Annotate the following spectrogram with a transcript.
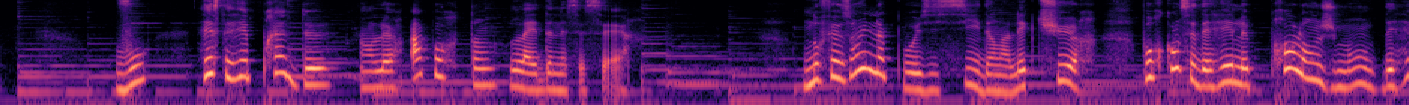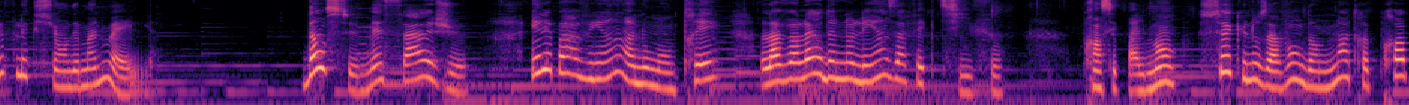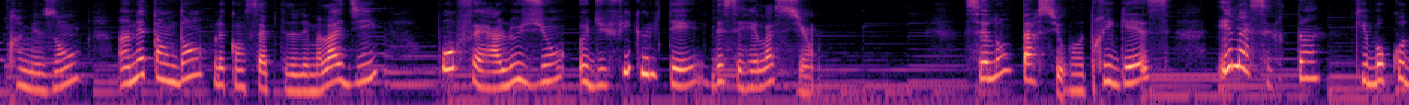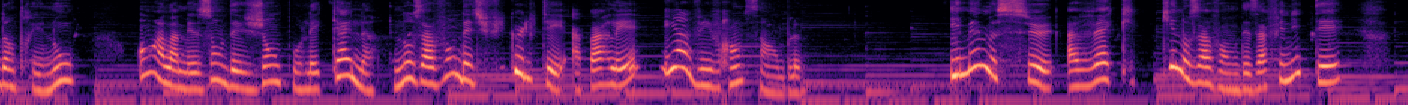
Vous resterez près d'eux en leur apportant l'aide nécessaire. Nous faisons une pause ici dans la lecture pour considérer le prolongement des réflexions d'Emmanuel. Dans ce message, il parvient à nous montrer la valeur de nos liens affectifs, principalement ceux que nous avons dans notre propre maison en étendant le concept des maladies pour faire allusion aux difficultés de ces relations. Selon Tarsio Rodriguez, il est certain que beaucoup d'entre nous ont à la maison des gens pour lesquels nous avons des difficultés à parler et à vivre ensemble. Et même ceux avec qui nous avons des affinités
